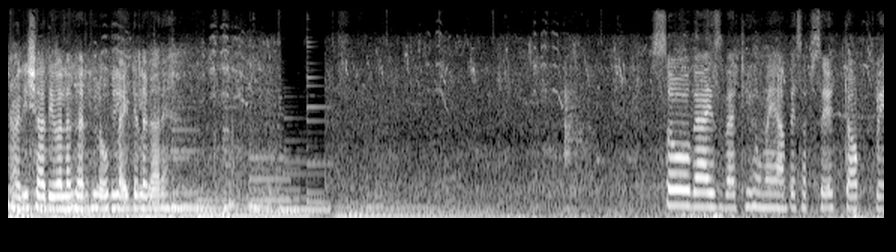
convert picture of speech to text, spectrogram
और ये शादी वाला घर लोग लाइटें लगा रहे हैं। सो so गाइस बैठी हूँ मैं यहाँ पे सबसे टॉप पे।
